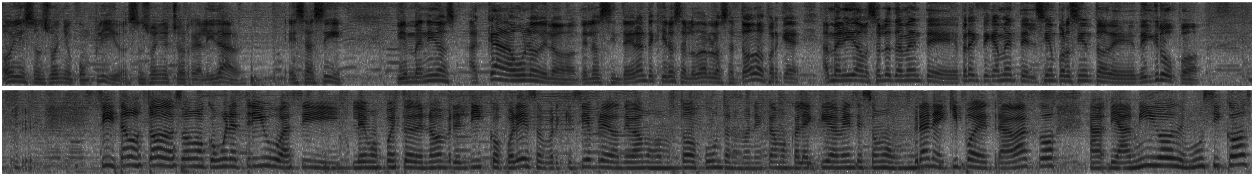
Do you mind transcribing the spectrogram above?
hoy es un sueño cumplido, es un sueño hecho realidad, es así. Bienvenidos a cada uno de, de, los integrantes. Quiero saludarlos a todos porque han venido absolutamente, prácticamente el 100% del grupo. Sí, estamos todos, somos como una tribu, así le hemos puesto de nombre el disco por eso, porque siempre donde vamos vamos todos juntos, nos manejamos colectivamente, somos un gran equipo de trabajo, de amigos, de músicos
